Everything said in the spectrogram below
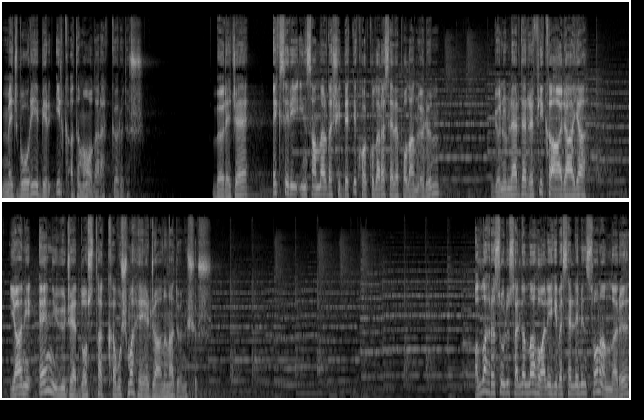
mecburi bir ilk adımı olarak görülür. Böylece ekseri insanlarda şiddetli korkulara sebep olan ölüm, gönüllerde refika alaya yani en yüce dosta kavuşma heyecanına dönüşür. Allah Resulü sallallahu aleyhi ve sellemin son anları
